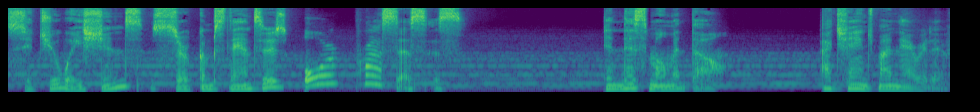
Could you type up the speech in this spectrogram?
situations, circumstances, or processes. In this moment, though, I change my narrative.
